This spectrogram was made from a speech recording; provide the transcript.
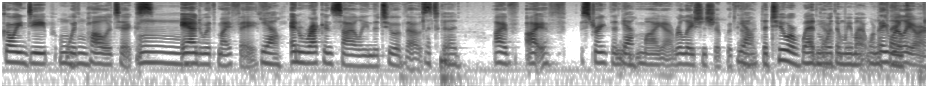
going deep mm-hmm. with politics mm. and with my faith. Yeah. And reconciling the two of those. That's good. I've I have strengthened Yeah. my uh, relationship with God. Yeah, the two are wed more than we might want to They think. They really are.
